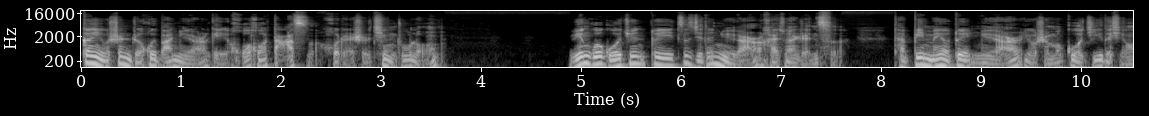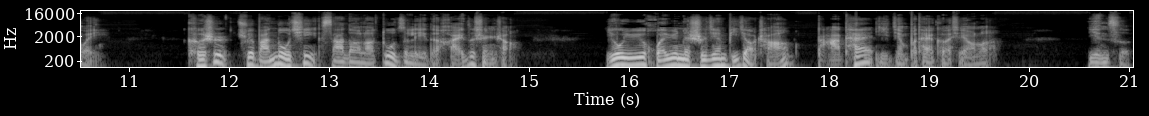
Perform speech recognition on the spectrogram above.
更有甚者会把女儿给活活打死，或者是庆猪笼。云国国君对自己的女儿还算仁慈，他并没有对女儿有什么过激的行为。可是却把怒气撒到了肚子里的孩子身上。由于怀孕的时间比较长，打胎已经不太可行了，因此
